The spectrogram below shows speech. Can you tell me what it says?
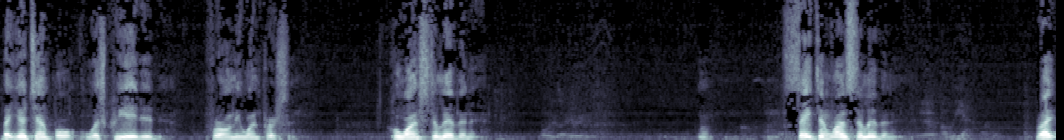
but your temple was created for only one person. Who wants to live in it? Satan wants to live in it. Right?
